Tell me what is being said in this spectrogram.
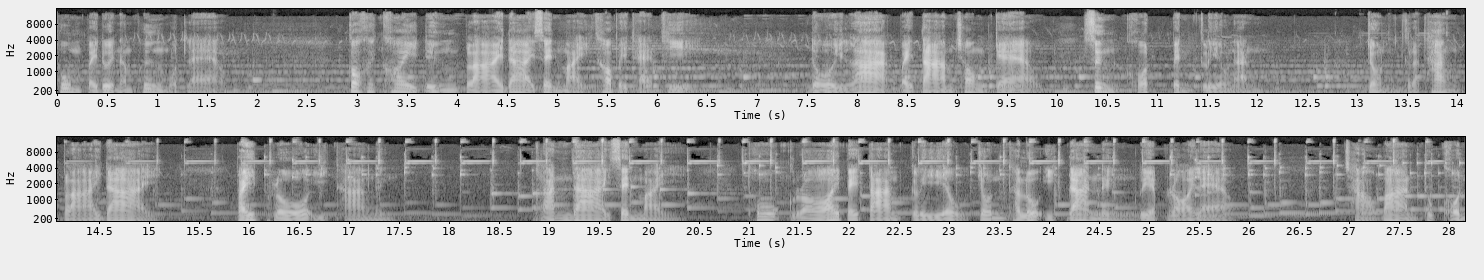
ชุ่มไปด้วยน้ำผึ้งหมดแล้ว ก็ค่อยๆดึงปลายได้เส้นใหม่เข้าไปแทนที่ โดยลากไปตามช่องแก้ว ซึ่งคดเป็นเกลียวนั้น จนกระทั่งปลายได้ ไปโผล่อีกทางหนึ่ง ครั้นได้เส้นใหม่ ถูกร้อยไปตามเกลียวจนทะลุอีกด้านหนึ่งเรียบร้อยแล้ว ชาวบ้านทุกคน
